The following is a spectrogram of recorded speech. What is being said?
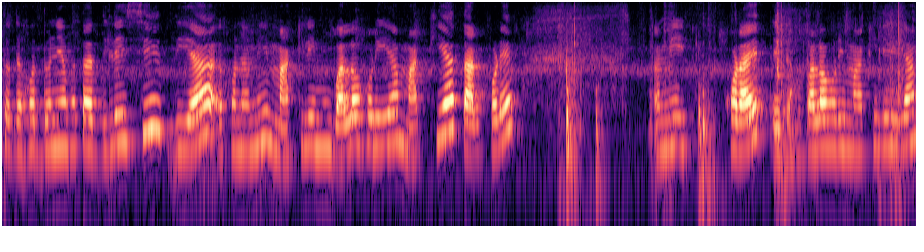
তো দেখো ধনিয়া পাতা দিলেইছি দিয়া এখন আমি মাখিলিম ভালো করিয়া মাখিয়া তারপরে আমি কড়াইত এই দেখো ভালো করে মাখি দিলাম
